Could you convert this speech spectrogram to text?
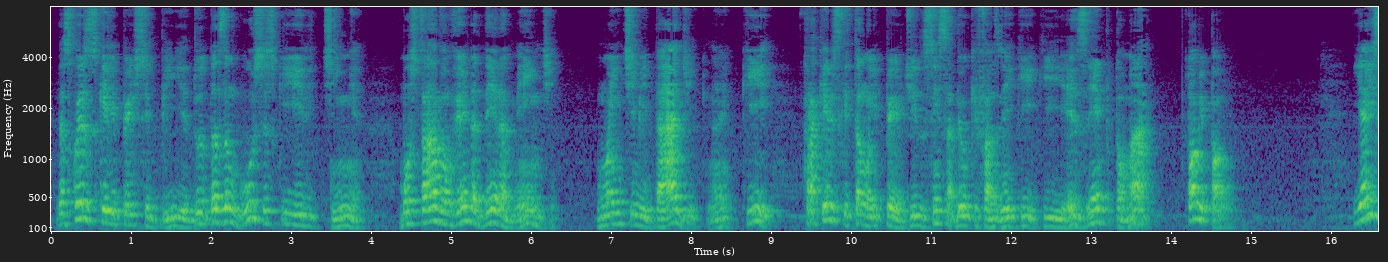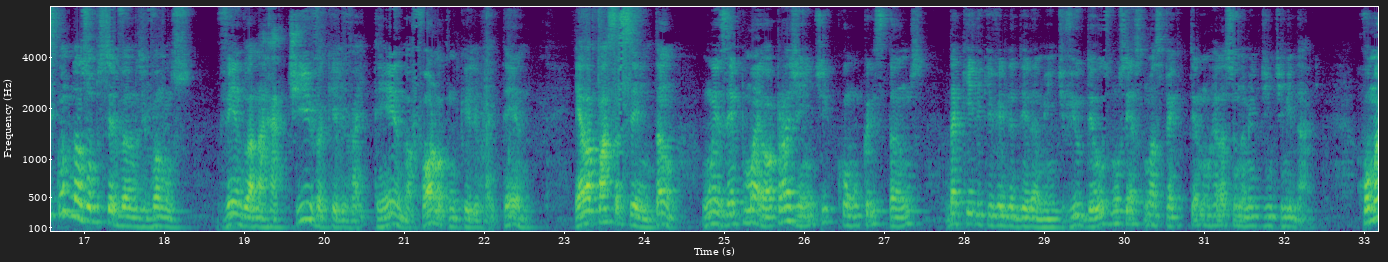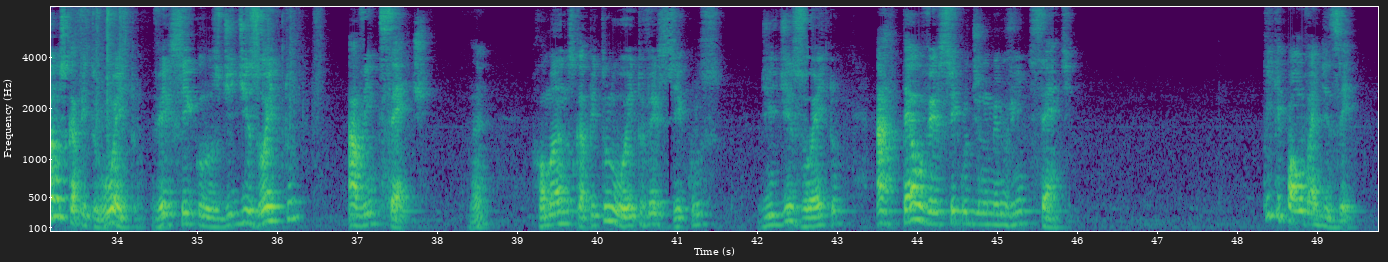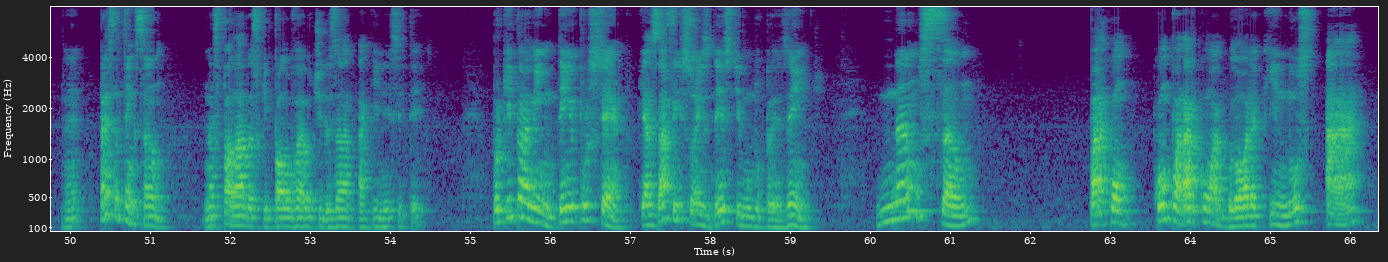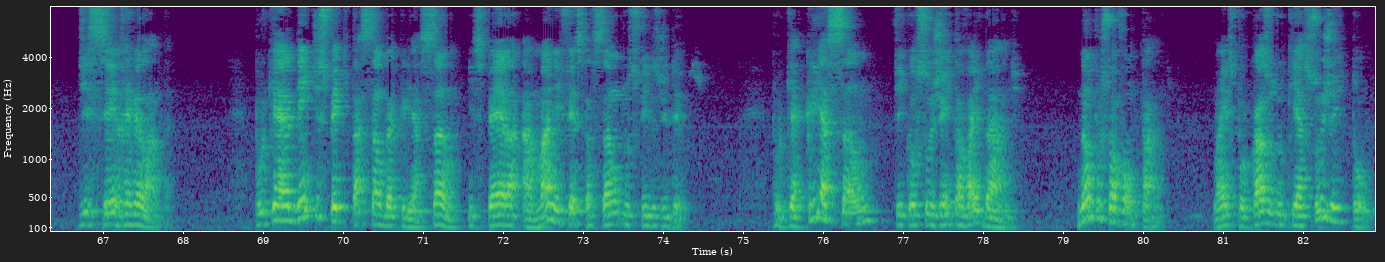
das coisas que ele percebia, do, das angústias que ele tinha, mostravam verdadeiramente uma intimidade né, que para aqueles que estão aí perdidos, sem saber o que fazer, que, que exemplo tomar, tome Paulo. E aí, quando nós observamos e vamos vendo a narrativa que ele vai tendo, a forma com que ele vai tendo, ela passa a ser então um exemplo maior para a gente, como cristãos, daquele que verdadeiramente viu Deus no, aspecto de ter um relacionamento de intimidade. Romanos capítulo 8, versículos de 18 a 27. Né? Romanos capítulo 8, versículos de 18 até o versículo de número 27. O que, que Paulo vai dizer? Né? Presta atenção nas palavras que Paulo vai utilizar aqui nesse texto. Porque para mim tenho por certo que as aflições deste mundo presente não são para comparar com a glória que nos há de ser revelada. Porque a ardente expectação da criação espera a manifestação dos filhos de Deus. Porque a criação ficou sujeita à vaidade, não por sua vontade, mas por causa do que a sujeitou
